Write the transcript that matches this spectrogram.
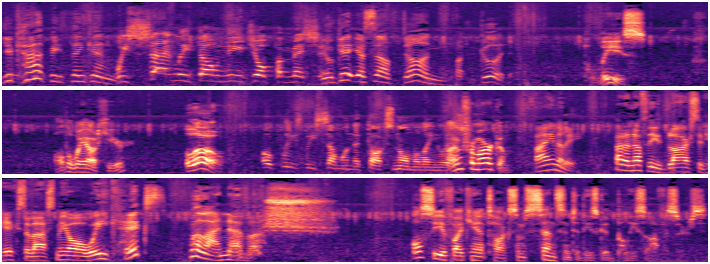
You can't be thinking. We certainly don't need your permission. You'll get yourself done, but good. Police? All the way out here? Hello! Oh, please be someone that talks normal English. I'm from Arkham. Finally. Had enough of these blasted hicks to last me all week. Hicks? Well, I never. Shh. I'll see if I can't talk some sense into these good police officers.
